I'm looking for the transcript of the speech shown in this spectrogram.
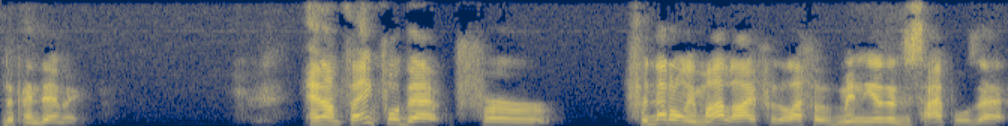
the pandemic. And I'm thankful that for for not only my life, for the life of many other disciples, that,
